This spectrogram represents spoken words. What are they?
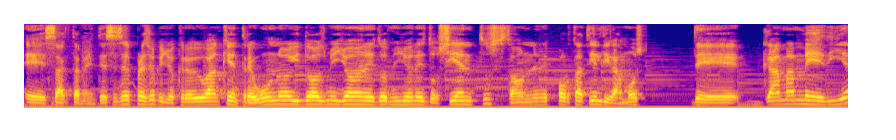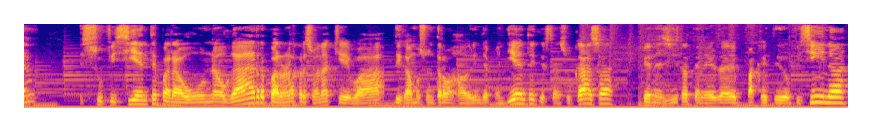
Exactamente, ese es el precio que yo creo, Iván, que entre 1 y 2 millones, 2 millones 200 está un portátil, digamos, de gama media suficiente para un hogar, para una persona que va, digamos, un trabajador independiente que está en su casa, que necesita tener el paquete de oficina,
